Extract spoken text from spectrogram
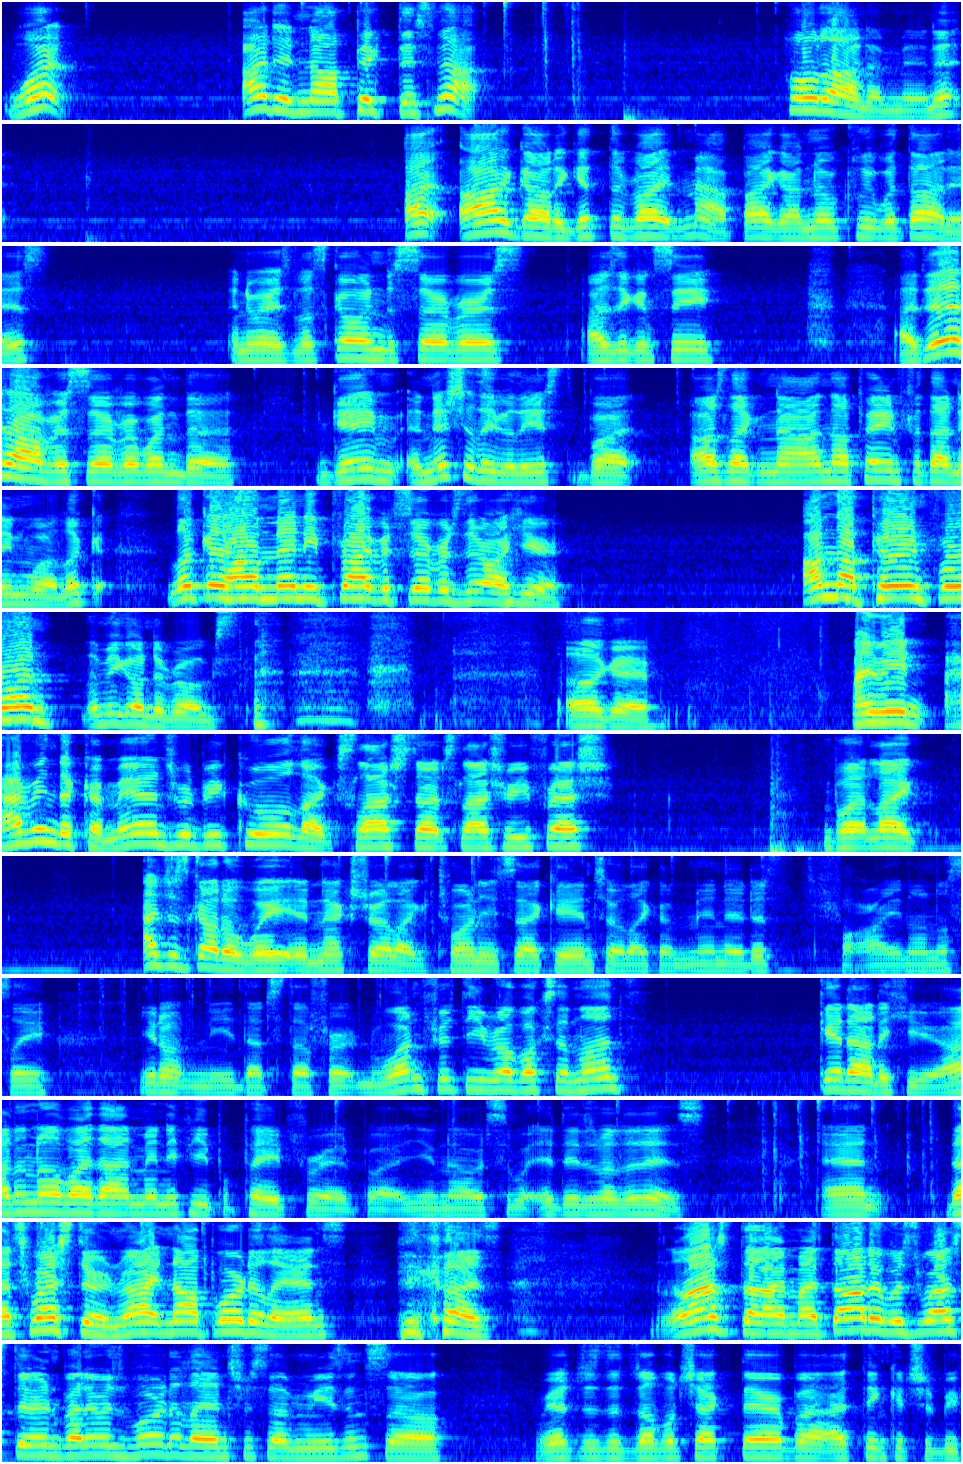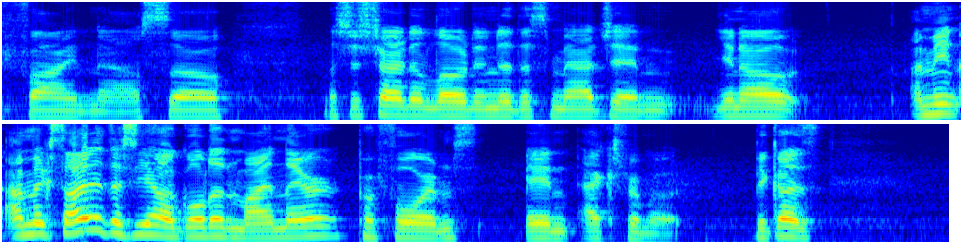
What? I did not pick this map. Hold on a minute. I, I gotta get the right map. I got no clue what that is. Anyways, let's go into servers. As you can see, I did have a server when the game initially released, but I was like, nah, I'm not paying for that anymore. Look, look at how many private servers there are here. I'm not paying for one. Let me go into Rogues. okay. I mean, having the commands would be cool, like slash start slash refresh. But like, I just gotta wait an extra like 20 seconds or like a minute. It's fine, honestly. You don't need that stuff for 150 Robux a month. Get out of here. I don't know why that many people paid for it, but you know, it's it is what it is. And that's Western, right? Not Borderlands. Because last time I thought it was Western, but it was Borderlands for some reason. So we have to double check there, but I think it should be fine now. So let's just try to load into this match. And, you know, I mean, I'm excited to see how Golden Mine Layer performs in Expert mode. Because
